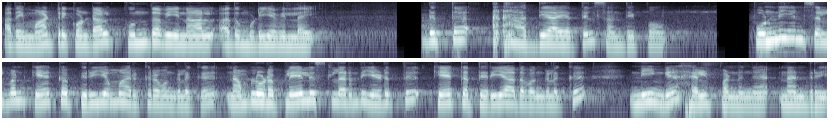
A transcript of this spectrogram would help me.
அதை மாற்றிக்கொண்டால் குந்தவியினால் அது முடியவில்லை. அடுத்த அத்தியாயத்தில் சந்திப்போம். பொன்னியின் செல்வன் கேட்க பிரியமாக இருக்கிறவங்களுக்கு நம்மளோட பிளேலிஸ்ட்லேருந்து எடுத்து கேட்க தெரியாதவங்களுக்கு நீங்கள் ஹெல்ப் பண்ணுங்கள் நன்றி.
